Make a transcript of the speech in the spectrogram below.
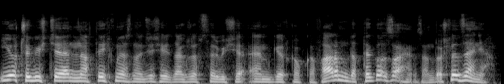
i oczywiście natychmiast znajdziecie je także w serwisie mgr.farm, dlatego zachęcam do śledzenia.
